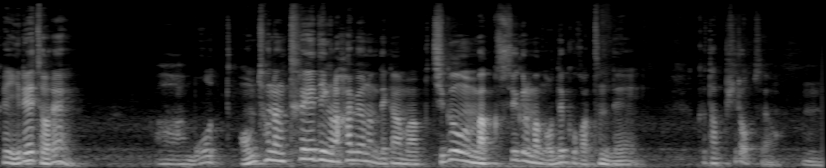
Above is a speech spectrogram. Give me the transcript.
그냥 이래저래 아, 뭐 엄청난 트레이딩을 하면은 내가 막 지금은 막 수익을 막 얻을 것 같은데 그 다 필요 없어요. 음.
